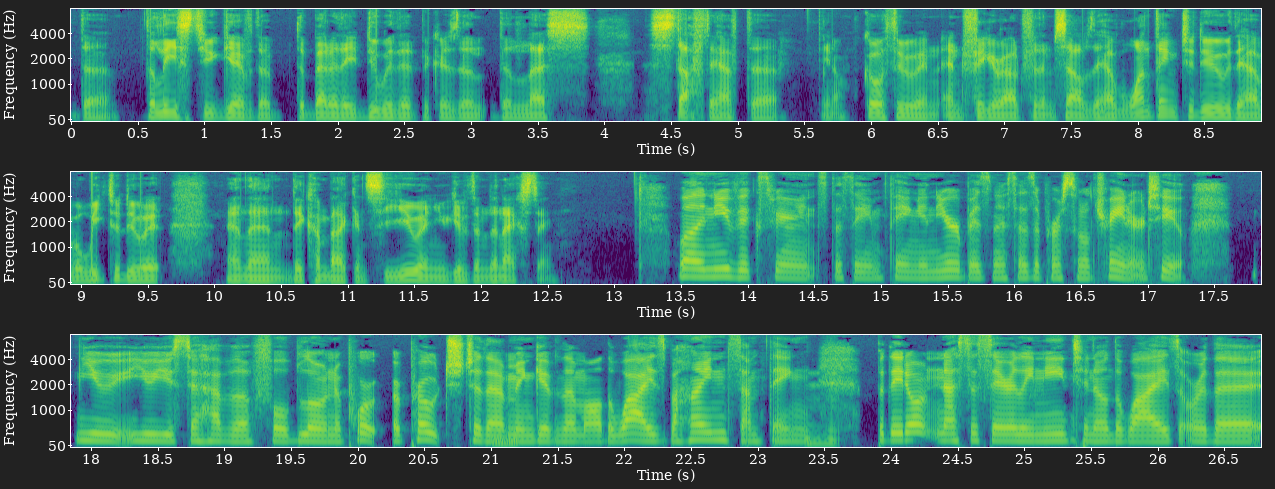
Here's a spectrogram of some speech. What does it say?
the the least you give, the the better they do with it because the the less stuff they have to you know go through and, and figure out for themselves. They have one thing to do, they have a week to do it, and then they come back and see you and you give them the next thing. Well, and you've experienced the same thing in your business as a personal trainer too you you used to have a full blown approach to them mm-hmm. and give them all the whys behind something, mm-hmm. but they don't necessarily need to know the whys or the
